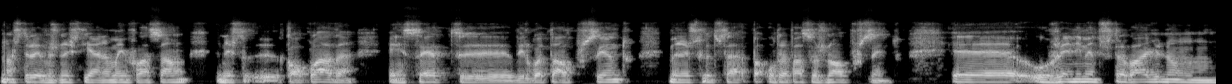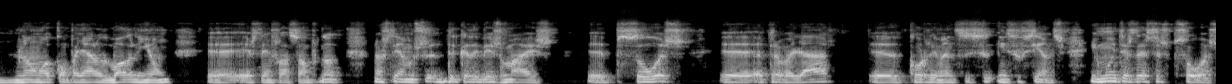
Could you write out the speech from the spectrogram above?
nós teremos neste ano uma inflação neste, calculada em 7, tal por cento, mas neste momento está, ultrapassa os 9%. os rendimentos de trabalho não, não acompanharam de modo nenhum esta inflação, portanto nós temos de cada vez mais pessoas a trabalhar eh, com rendimentos insuficientes. E muitas destas pessoas,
